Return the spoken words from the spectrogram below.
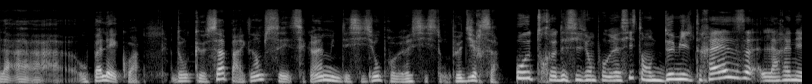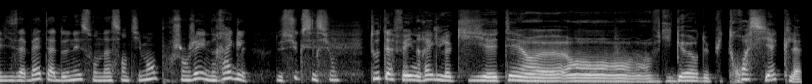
la, à- au palais, quoi. Donc euh, ça, par exemple, c'est c'est quand même une décision progressiste. On peut dire ça. Autre décision progressiste, en 2013, la reine Elisabeth a donné son assentiment pour changer une règle de succession. Tout à fait une règle qui était euh, en, en vigueur depuis trois siècles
